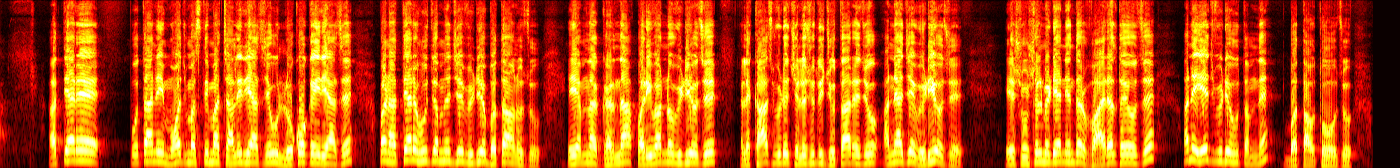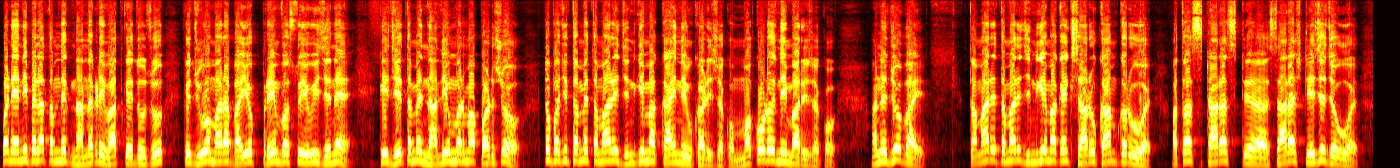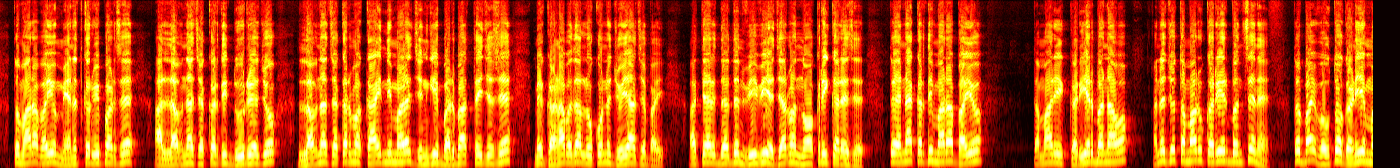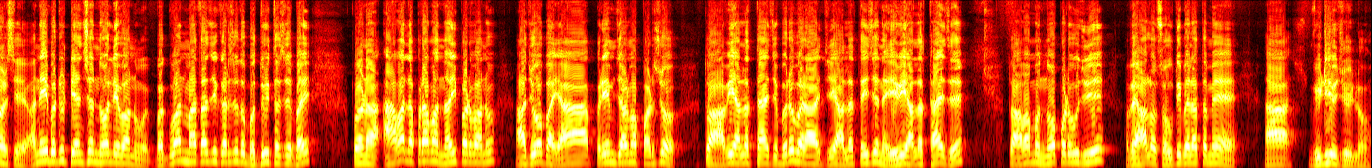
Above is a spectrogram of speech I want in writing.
અત્યારે પોતાની મોજ મસ્તીમાં ચાલી રહ્યા છે એવું લોકો કહી રહ્યા છે. પણ અત્યારે હું તમને જે વીડિયો બતાવવાનો છું, એ એમના ઘરના પરિવારનો વીડિયો છે. એટલે ખાસ વીડિયો છેલ્લે સુધી જોતા રહેજો. અને આ જે વીડિયો છે, એ સોશિયલ મીડિયાની અંદર વાયરલ થયો છે અને એ જ વીડિયો હું તમને બતાવતો હોઉં છું. પણ એની પહેલાં તમને એક નાનકડી વાત કહી દઉં છું કે જુઓ મારા ભાઈઓ, પ્રેમ વસ્તુ એવી છે ને કે જે તમે નાની ઉંમરમાં પડશો, તો પછી તમે તમારી જિંદગીમાં કાંઈ નહીં ઉખાડી શકો, મકોડો નહીં મારી શકો. અને જો ભાઈ તમારે તમારી જિંદગીમાં કંઈક સારું કામ કરવું હોય અથવા સારા સારા સ્ટેજે જવું હોય, તો મારા ભાઈઓ મહેનત કરવી પડશે. આ લવના ચક્કરથી દૂર રહેજો. લવના ચક્કરમાં કાંઈ નહીં મળે, જિંદગી બરબાદ થઈ જશે. મેં ઘણા બધા લોકોને જોયા છે ભાઈ. અત્યારે દદન વી વી હજારમાં નોકરી કરે છે. તો એના કરતી મારા ભાઈઓ, તમારી કરિયર બનાવો. અને જો તમારું કરિયર બનશે ને, તો ભાઈ વહુ તો ઘણીએ મળશે અને એ બધું ટેન્શન ન લેવાનું હોય. ભગવાન માતાજી કરશે તો બધુંય થશે ભાઈ. પણ આવા લફરામાં નહીં પડવાનું. આ જો ભાઈ, આ પ્રેમ જાળમાં પડશો, તો આવી હાલત થાય છે, બરાબર? આ જે હાલત થઈ છે ને, એવી હાલત થાય છે. તો આવામાં ન પડવું જોઈએ. હવે હાલો, સૌથી પહેલાં તમે આ વીડિયો જોઈ લો.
